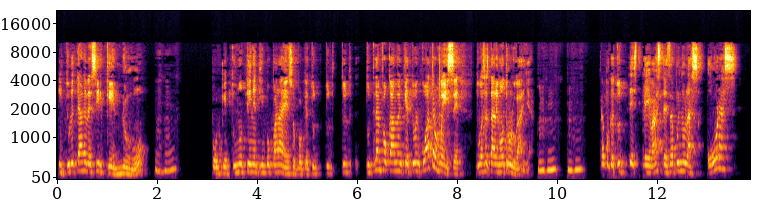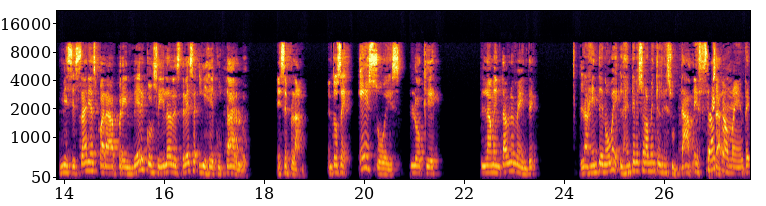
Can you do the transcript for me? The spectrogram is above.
y tú le tengas que decir que no, porque tú no tienes tiempo para eso, porque tú, tú, tú, tú te estás enfocando en que tú en cuatro meses tú vas a estar en otro lugar ya. Porque tú te, le vas, te estás poniendo las horas necesarias para aprender, conseguir la destreza y ejecutarlo, ese plan. Entonces, eso es lo que lamentablemente la gente no ve. La gente ve solamente el resultado. O sea, Exactamente.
